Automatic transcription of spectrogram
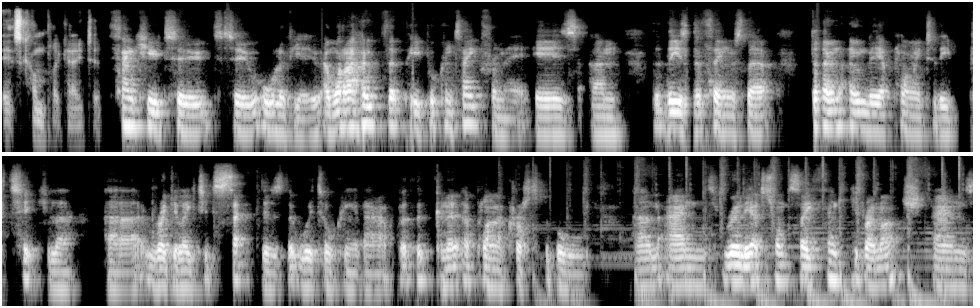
it's complicated. Thank you to, to all of you. And what I hope that people can take from it is um, that these are things that don't only apply to the particular uh, regulated sectors that we're talking about, but that can apply across the board. Um, and really, I just want to say thank you very much. And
